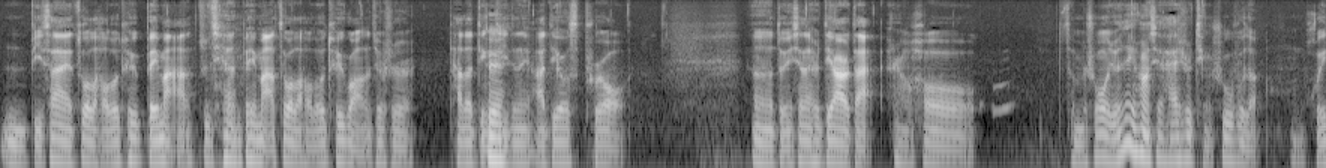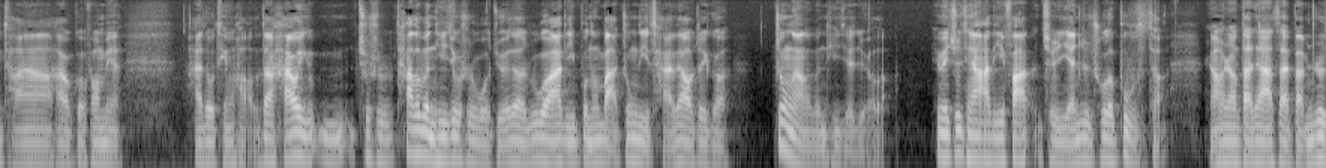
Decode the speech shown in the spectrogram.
嗯，比赛做了好多推，北马之前北马做了好多推广的，就是它的顶级的那 Adios Pro，嗯、等于现在是第二代。然后怎么说？我觉得那双鞋还是挺舒服的，回弹啊，还有各方面还都挺好的。但还有一个，嗯，就是它的问题就是，我觉得如果阿迪不能把中底材料这个重量的问题解决了，因为之前阿迪发就是研制出了 Boost，然后让大家在百分之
